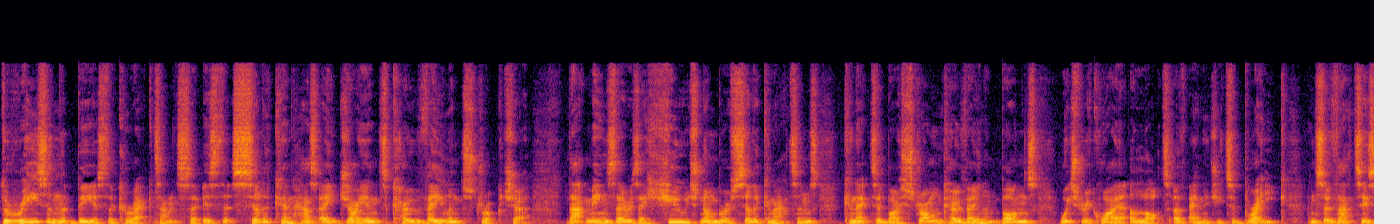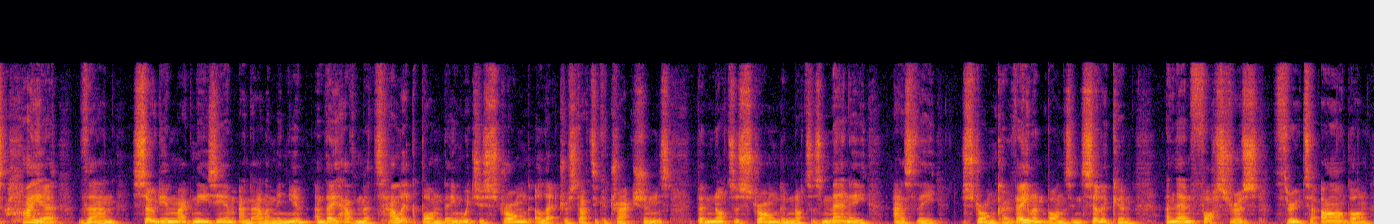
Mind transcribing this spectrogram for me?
The reason that B is the correct answer is that silicon has a giant covalent structure, that means there is a huge number of silicon atoms connected by strong covalent bonds which require a lot of energy to break. And so that is higher than sodium, magnesium and aluminium and they have metallic bonding which is strong electrostatic attractions but not as strong and not as many as the strong covalent bonds in silicon, and then phosphorus through to argon,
